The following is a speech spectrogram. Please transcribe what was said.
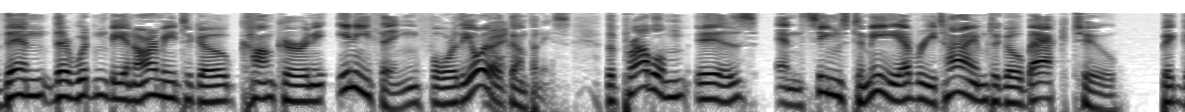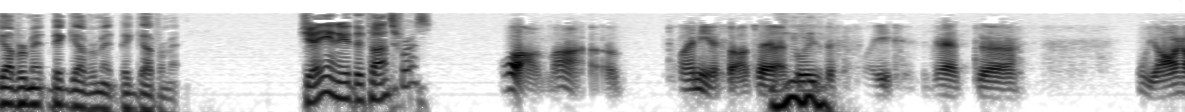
then there wouldn't be an army to go conquer any, anything for the oil Right. companies. The problem is, and seems to me every time to go back to big government, big government, big government. Jay, any other thoughts for us? Well, uh, plenty of thoughts. I, I believe the fight that uh, we all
